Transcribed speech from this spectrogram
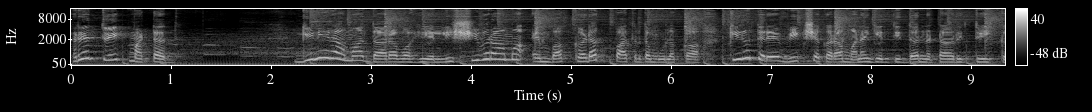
ಋತ್ವಿಕ್ ಮಠದ್. ಗಿಣಿರಾಮ ಧಾರಾವಾಹಿಯಲ್ಲಿ ಶಿವರಾಮ ಎಂಬ ಖಡಕ್ ಪಾತ್ರದ ಮೂಲಕ ಕಿರುತೆರೆ ವೀಕ್ಷಕರ ಮನಗೆದ್ದಿದ್ದ ನಟ ರಿತ್ವಿಕ್,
